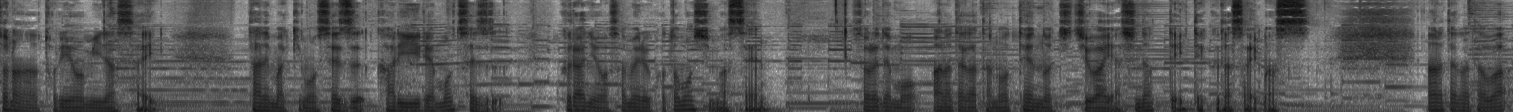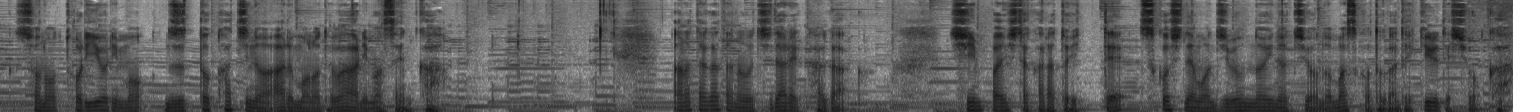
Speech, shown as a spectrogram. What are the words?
空の鳥を見なさい。種まきもせず借り入れもせず蔵に収めることもしません。それでもあなた方の天の父は養っていてくださいます。あなた方はその鳥よりもずっと価値のあるものではありませんか。あなた方のうち誰かが心配したからといって少しでも自分の命を伸ばすことができるでしょうか。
